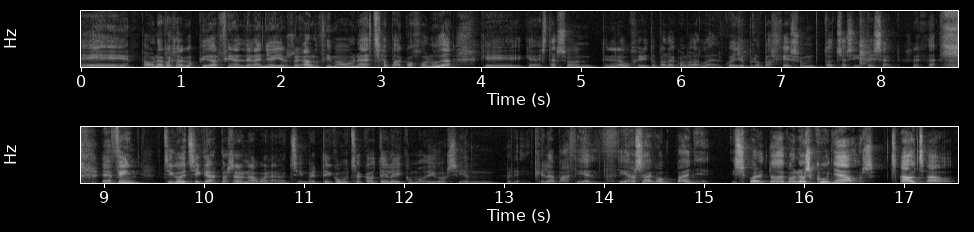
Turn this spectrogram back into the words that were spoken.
Eh, para una cosa que os pido al final del año y os regalo encima una chapa cojonuda, que, que estas son... tienen agujerito para colgarla del cuello, pero para que son tochas y pesan. en fin, chicos y chicas, pasar una buena noche. Invertir con mucha cautela y, como digo, siempre que la paciencia os acompañe. Y sobre todo con los cuñados. Chao, chao.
